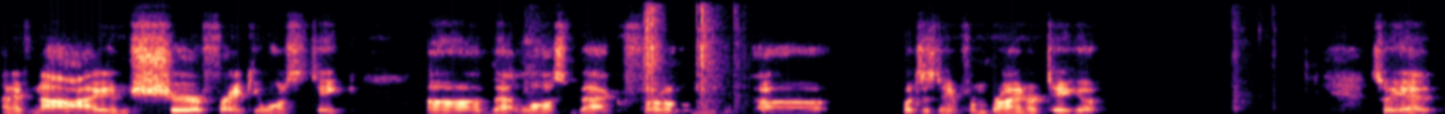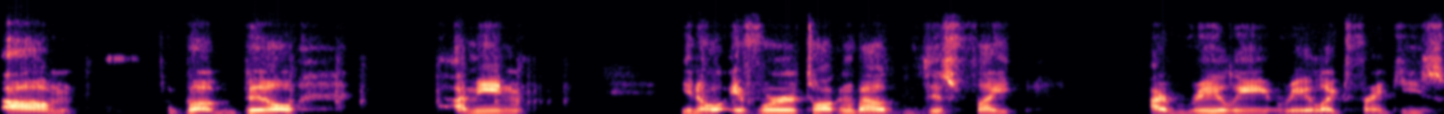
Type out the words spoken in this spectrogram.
And if not, I am sure Frankie wants to take uh, that loss back from, uh, what's his name, from Brian Ortega. So, yeah. Um, but, Bill, I mean, you know, if we're talking about this fight, I really, really liked Frankie's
